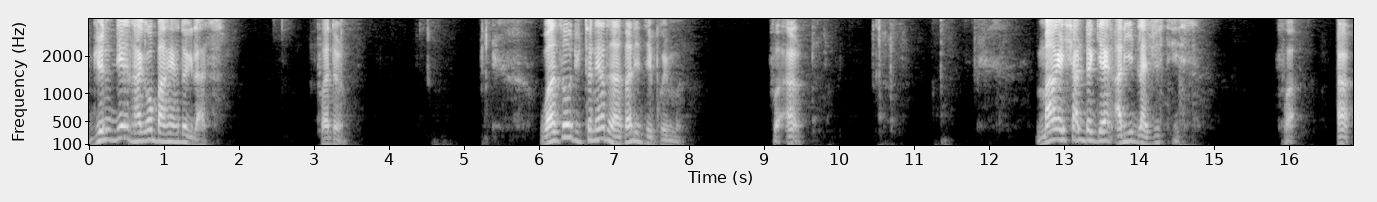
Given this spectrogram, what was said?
Gundir Dragon Barrière de Glace. X2. Oiseau du tonnerre de la vallée des brumes. x1. Maréchal de guerre allié de la justice. x1.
